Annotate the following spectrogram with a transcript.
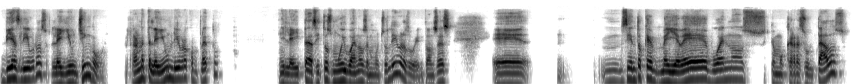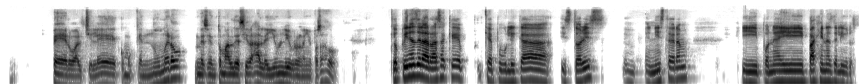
10 libros, leí un chingo, güey. Realmente leí un libro completo y leí pedacitos muy buenos de muchos libros, güey. Entonces, eh, mm, siento que me llevé buenos como que resultados, pero al chile como que número me siento mal decir, ah, leí un libro el año pasado. ¿Qué opinas de la raza que, que publica stories en Instagram y pone ahí páginas de libros?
